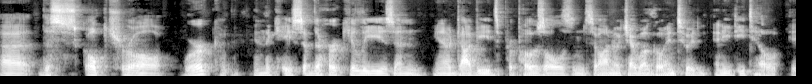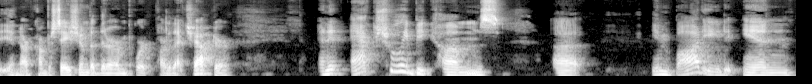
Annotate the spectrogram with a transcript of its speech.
uh, the sculptural work in the case of the Hercules and you know David's proposals and so on, which I won't go into in any detail in our conversation, but that are an important part of that chapter and it actually becomes uh, embodied in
